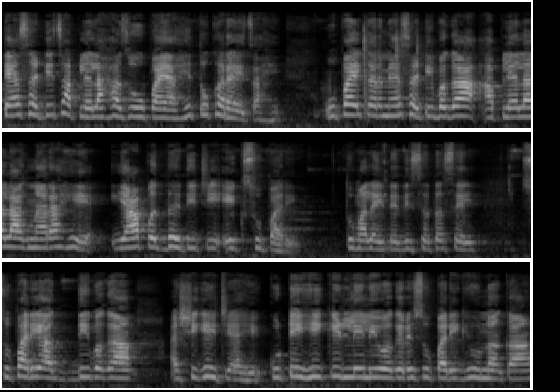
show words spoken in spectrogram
त्यासाठीच आपल्याला हा जो उपाय आहे तो करायचा आहे. उपाय करण्यासाठी बघा आपल्याला लागणार आहे या पद्धतीची एक सुपारी. तुम्हाला इथे दिसत असेल. सुपारी अगदी बघा अशी घ्यायची आहे. कुठेही किडलेली वगैरे सुपारी घेऊ नका.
